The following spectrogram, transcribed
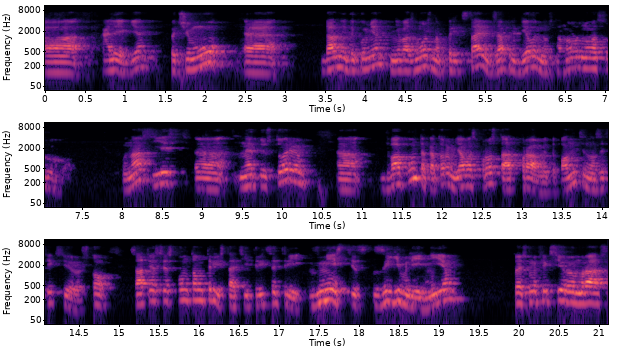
А, коллеги, почему э, данный документ невозможно представить за пределами установленного срока? У нас есть э, на эту историю э, два пункта, которым я вас просто отправлю, дополнительно зафиксирую, что в соответствии с пунктом 3 статьи 33 вместе с заявлением, то есть мы фиксируем раз,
